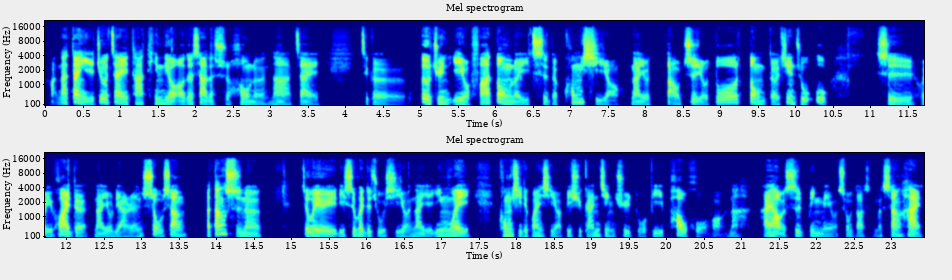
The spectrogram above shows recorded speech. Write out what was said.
好，那但也就在他停留敖德萨的时候呢，那在这个俄军也有发动了一次的空袭哦，那有导致有多栋的建筑物是毁坏的，那有两人受伤。那当时呢，这位理事会的主席哦，那也因为空袭的关系哦，必须赶紧去躲避炮火哦。那还好是并没有受到什么伤害。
